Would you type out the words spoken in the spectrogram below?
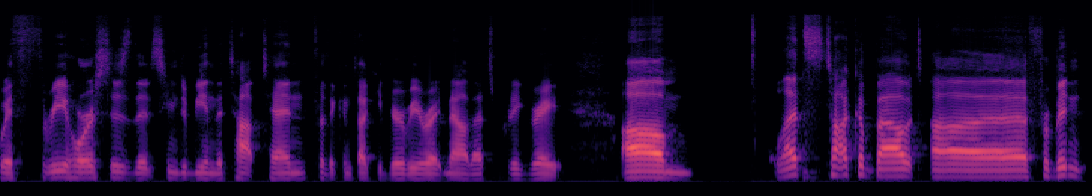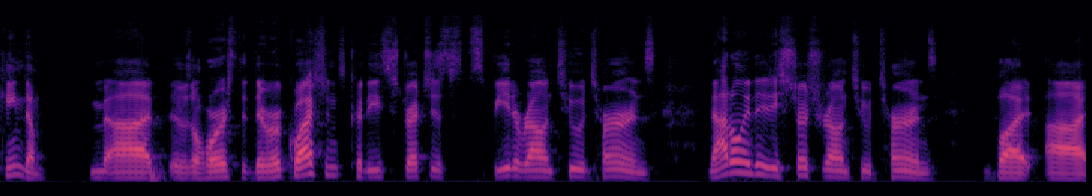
with three horses that seem to be in the top ten for the Kentucky Derby right now. That's pretty great. Um, let's talk about uh, Forbidden Kingdom. Uh, it was a horse that there were questions. Could he stretch his speed around two turns? Not only did he stretch around two turns, but uh,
